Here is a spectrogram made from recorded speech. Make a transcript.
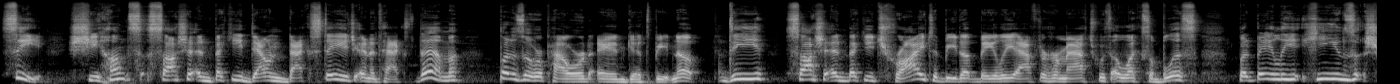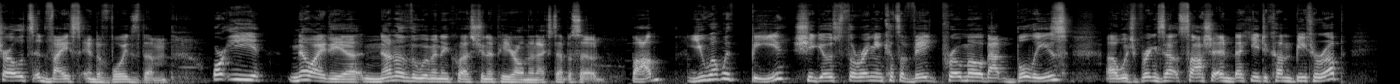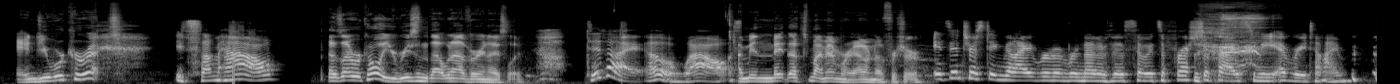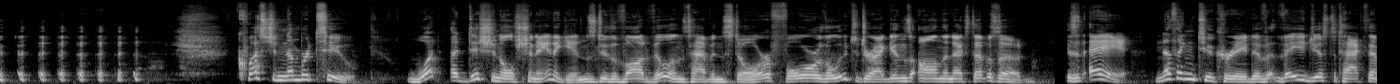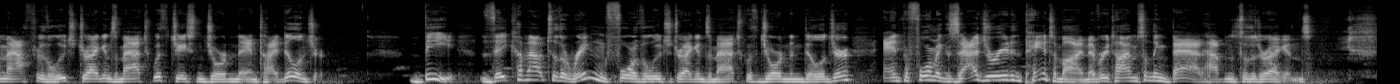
C, she hunts Sasha and Becky down backstage and attacks them, but is overpowered and gets beaten up. D, Sasha and Becky try to beat up Bayley after her match with Alexa Bliss, but Bayley heeds Charlotte's advice and avoids them. Or E, no idea, none of the women in question appear on the next episode. Bob? You went with B. She goes to the ring and cuts a vague promo about bullies, uh, which brings out Sasha and Becky to come beat her up, and you were correct. Somehow. As I recall, you reasoned that one out very nicely. Did I? Oh, wow. I mean, that's my memory. I don't know for sure. It's interesting that I remember none of this, so it's a fresh surprise to me every time. Question number two. What additional shenanigans do the vaudevillains have in store for the Lucha Dragons on the next episode? Is it A, nothing too creative, they just attack them after the Lucha Dragons match with Jason Jordan and Tye Dillinger? B, they come out to the ring for the Lucha Dragons match with Jordan and Dillinger and perform exaggerated pantomime every time something bad happens to the Dragons?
